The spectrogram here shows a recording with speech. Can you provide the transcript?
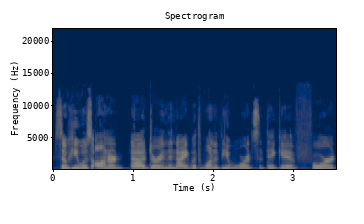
so he was honored uh, during the night with one of the awards that they give for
